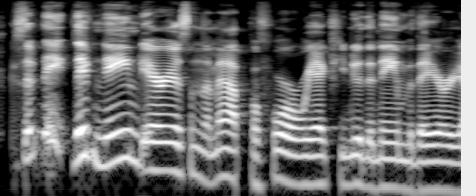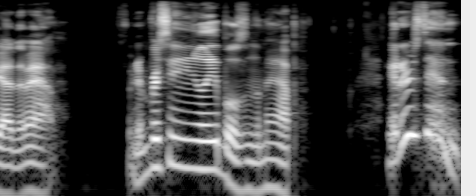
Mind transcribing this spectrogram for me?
Because they've, na- they've named areas on the map before we actually knew the name of the area on the map. I've never seen any labels on the map. I can understand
